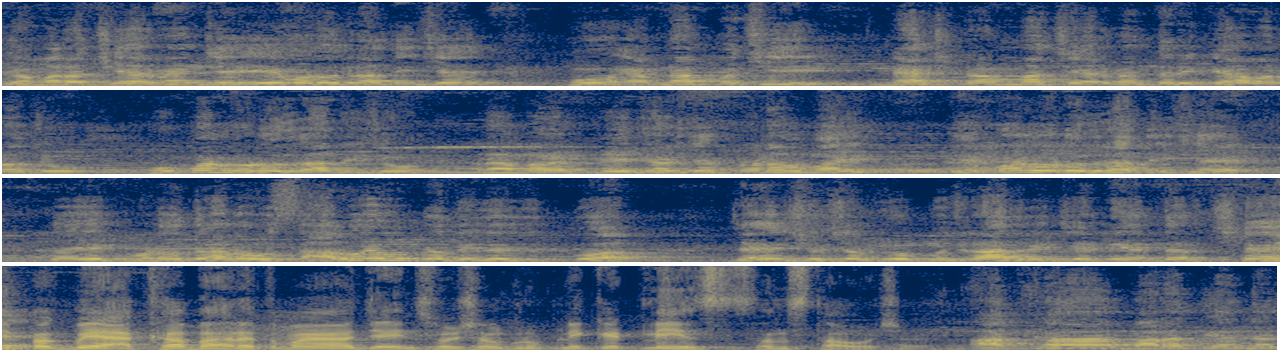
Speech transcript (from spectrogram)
જે અમારા ચેરમેન છે એ વડોદરાથી છે. હું એમના પછી નેક્સ્ટ ટર્મમાં ચેરમેન તરીકે આવવાનો છું. હું પણ વડોદરાથી છું અને અમારા ટ્રેઝર છે પ્રણવભાઈ એ પણ વડોદરાથી છે. તો એક વડોદરાનું સારું એવું પ્રતિનિધિત્વ જૈન સોશિયલ ગ્રુપ ગુજરાત રિજિયનની અંદર છે. દીપકભાઈ આખા ભારતમાં જૈન સોશિયલ ગ્રુપની કેટલી સંસ્થાઓ છે? આખા ભારતની અંદર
